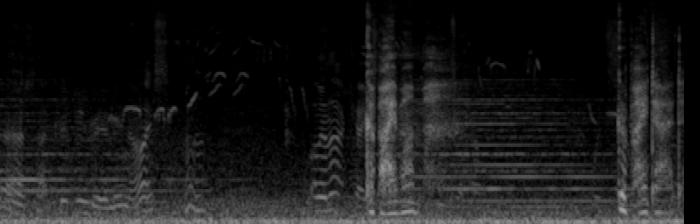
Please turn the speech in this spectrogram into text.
yes, that could be really nice. Well, in that case. Goodbye, Mum. Goodbye, Dad.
